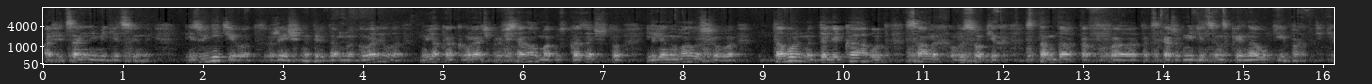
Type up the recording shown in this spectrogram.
официальной медицины. Извините, вот женщина передо мной говорила, но я как врач-профессионал могу сказать, что Елена Малышева довольно далека от самых высоких стандартов, э, так скажем, медицинской науки и практики.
